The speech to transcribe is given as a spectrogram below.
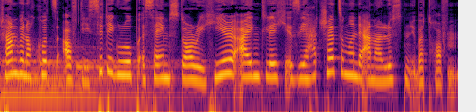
Schauen wir noch kurz auf die Citigroup. Same story here eigentlich. Sie hat Schätzungen der Analysten übertroffen.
